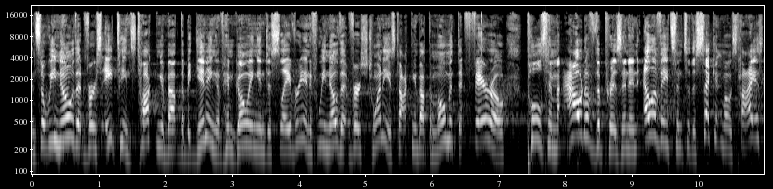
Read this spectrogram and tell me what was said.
And so we know that verse 18 is talking about the beginning of him going into slavery. And if we know that verse 20 is talking about the moment that Pharaoh pulls him out of the prison and elevates him to the second most highest,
